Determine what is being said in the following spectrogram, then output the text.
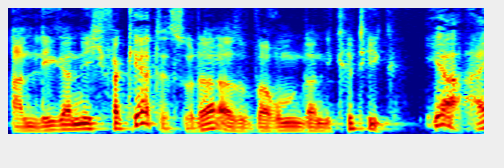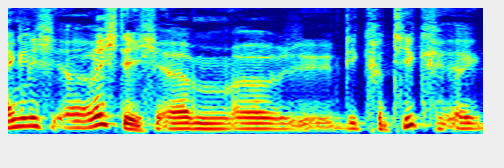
Anleger nicht verkehrt ist, oder? Also warum dann die Kritik? Ja, eigentlich äh, richtig. Ähm, äh, die Kritik äh,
